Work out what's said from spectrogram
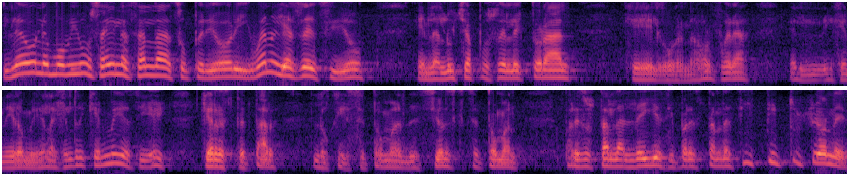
Y luego le movimos ahí en la sala superior y bueno, ya se decidió en la lucha postelectoral que el gobernador fuera el ingeniero Miguel Ángel Riquelme y así hay que respetar lo que se toman, decisiones que se toman. Para eso están las leyes y para eso están las instituciones.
